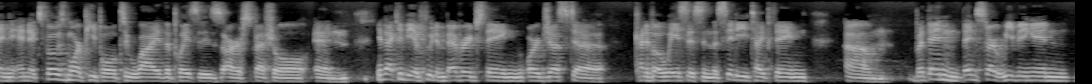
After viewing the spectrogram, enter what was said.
and and expose more people to why the places are special and that can be a food and beverage thing or just a kind of oasis in the city type thing um, but then then start weaving in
